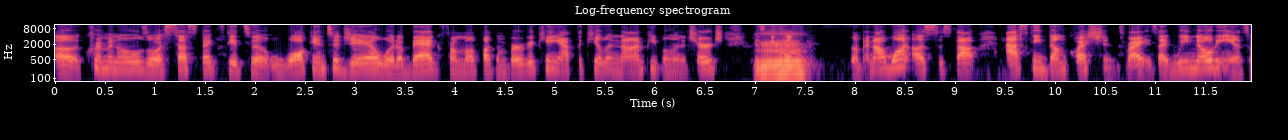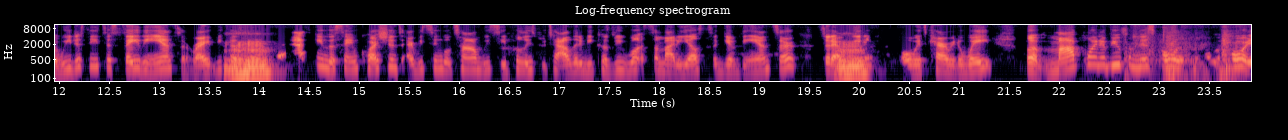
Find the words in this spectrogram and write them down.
uh criminals or suspects get to walk into jail with a bag from a fucking Burger King after killing nine people in a church is because Mhm. of them. And I want us to stop asking dumb questions, right? It's like we know the answer. We just need to say the answer, right? Because Mhm. asking the same questions every single time we see police brutality because we want somebody else to give the answer so that we Mhm. don't always carry the weight. But my point of view from this forward, forward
